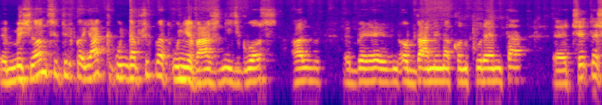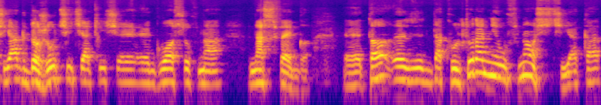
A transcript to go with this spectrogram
y, myślący tylko jak na przykład unieważnić głos oddany na konkurenta, czy też jak dorzucić jakiś głosów na, na swego. E, to e, ta kultura nieufności, jaka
